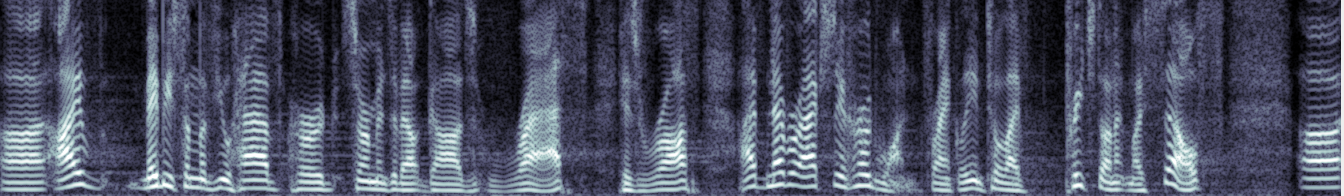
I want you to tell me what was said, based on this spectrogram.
uh, I've maybe some of you have heard sermons about God's wrath his wrath. I've never actually heard one, frankly, until I've preached on it myself. Uh,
